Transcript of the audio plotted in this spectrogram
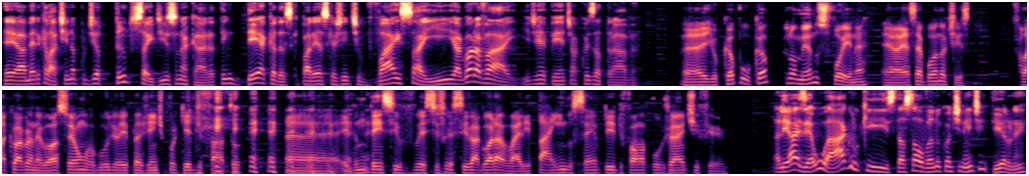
É, a América Latina podia tanto sair disso, né, cara? Tem décadas que parece que a gente vai sair, agora vai, e de repente a coisa trava. É, e o campo, o campo pelo menos foi, né? É, essa é a boa notícia. Falar que o agronegócio é um orgulho aí pra gente, porque ele de fato é, ele não tem esse, esse, esse agora vai, ele tá indo sempre de forma pujante e firme. Aliás, é o agro que está salvando o continente inteiro, né?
